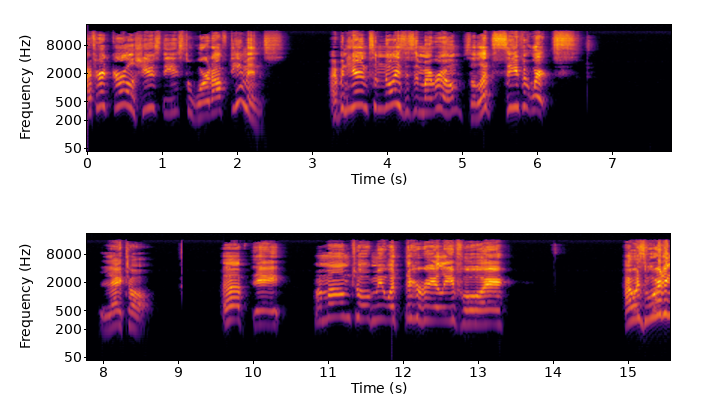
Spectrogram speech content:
I've heard girls use these to ward off demons. I've been hearing some noises in my room, so let's see if it works. Later. Update. My mom told me what they're really for. I was warding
